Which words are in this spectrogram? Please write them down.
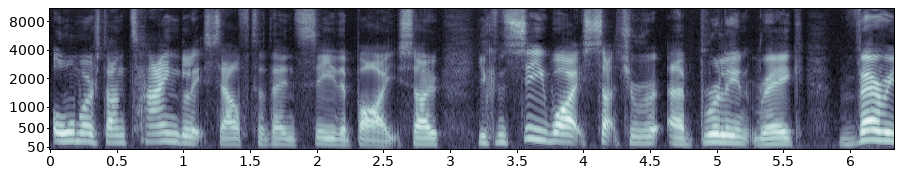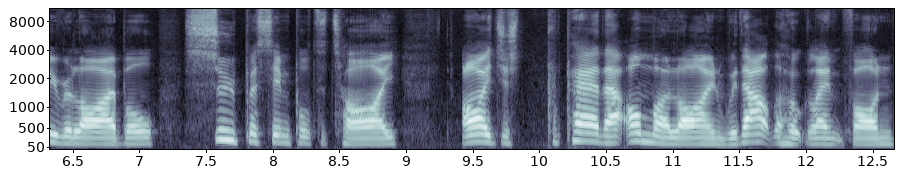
almost untangle itself to then see the bite. So you can see why it's such a, a brilliant rig, very reliable, super simple to tie. I just prepare that on my line without the hook length on.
